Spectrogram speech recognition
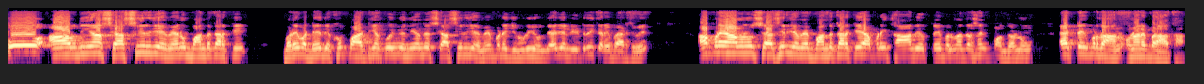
ਉਹ ਆਪਦੀਆਂ ਸਿਆਸੀ ਰੁਝੇਵਿਆਂ ਨੂੰ ਬੰਦ ਕਰਕੇ, ਬੜੇ ਵੱਡੇ ਦੇਖੋ ਪਾਰਟੀਆਂ ਕੋਈ ਵੀ ਹੁੰਦੀਆਂ ਹੁੰਦੇ ਸਿਆਸੀ ਰੁਝੇਵੇਂ ਬੜੇ ਜ਼ਰੂਰੀ ਹੁੰਦੇ ਆ, ਜੇ ਲੀਡਰ ਹੀ ਘਰੇ ਬੈਠ ਜਾਵੇ। ਆਪਣੇ ਆਪ ਨੂੰ ਸਿਆਸੀ ਰੁਝੇਵੇਂ ਬੰਦ ਕਰਕੇ ਆਪਣੀ ਥਾਂ ਦੇ ਉੱਤੇ ਬਲਵਿੰਦਰ ਸਿੰਘ ਭੌਂਦੜ ਨੂੰ ਐਕਟਿੰਗ ਪ੍ਰਧਾਨ ਉਹਨਾਂ ਨੇ ਬਣਾਤਾ।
